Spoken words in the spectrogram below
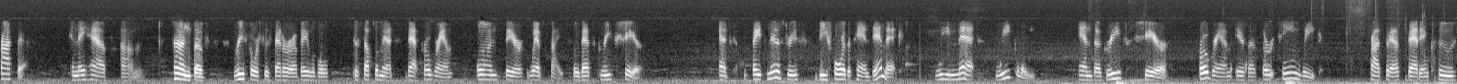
process, and they have um, tons of resources that are available to supplement that program on their website. So that's Grief Share. At Faith Ministries, before the pandemic, we met weekly, and the Grief Share program is a 13 week process that includes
